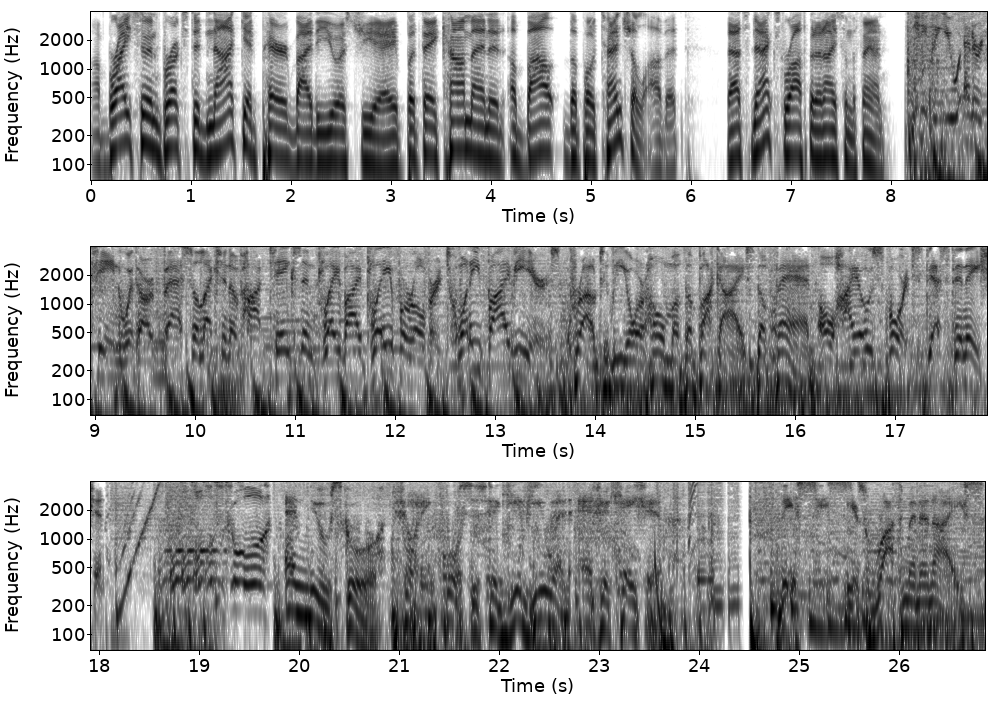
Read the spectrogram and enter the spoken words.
Uh, Bryson and Brooks did not get paired by the USGA, but they commented about the potential of it. That's next. Rothman and Ice on the fan. Keeping you entertained with our vast selection of hot takes and play by play for over 25 years. Proud to be your home of the Buckeyes, the fan, Ohio sports destination. Old school and new school, joining forces to give you an education. This is Rothman and Ice.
